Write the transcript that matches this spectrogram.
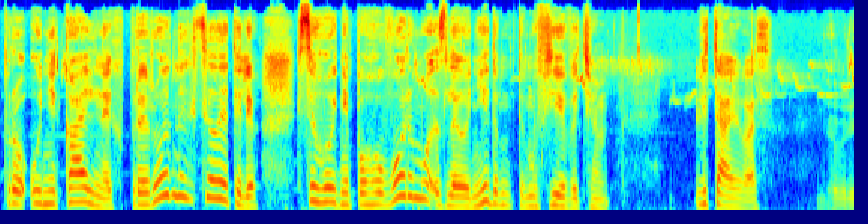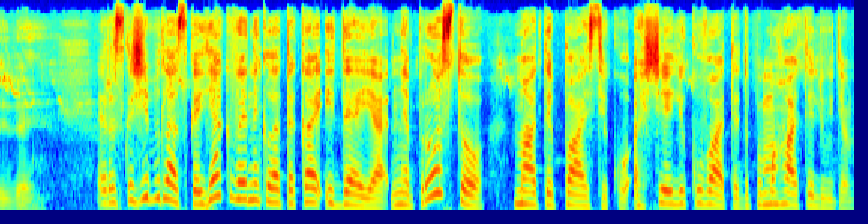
Про унікальних природних цілителів сьогодні поговоримо з Леонідом Тимофійовичем. Вітаю вас. Добрий день. Розкажіть, будь ласка, як виникла така ідея не просто мати пасіку, а ще й лікувати, допомагати людям?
